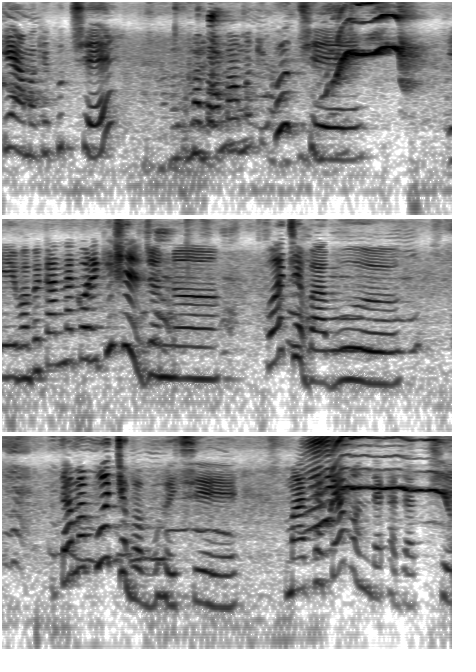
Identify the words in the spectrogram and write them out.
কে আমাকে খুঁজছে? আমার বাবা আমাকে খুঁজছে। এইভাবে কান্না করে কিসের জন্য? পচে বাবু। এটা আমার পচে বাবু হয়েছে। মাথা কেমন দেখা যাচ্ছে?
